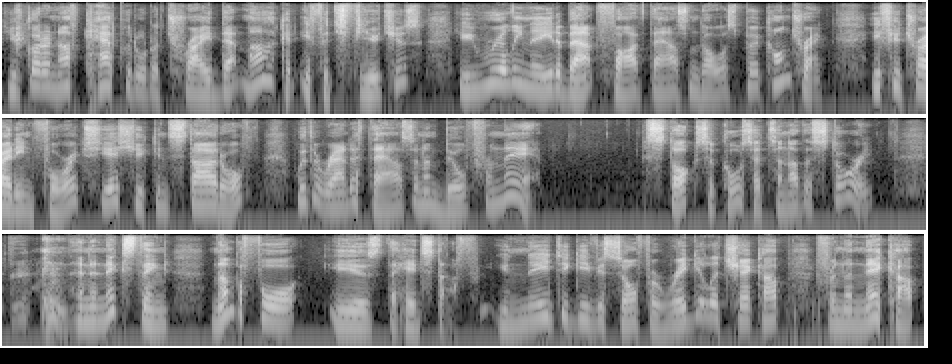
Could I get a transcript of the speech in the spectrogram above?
You've got enough capital to trade that market. If it's futures you really need about $5,000 per contract. If you're trading Forex yes you can start off with around a thousand and build from there. Stocks of course that's another story. And the next thing number four is the head stuff. You need to give yourself a regular checkup from the neck up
